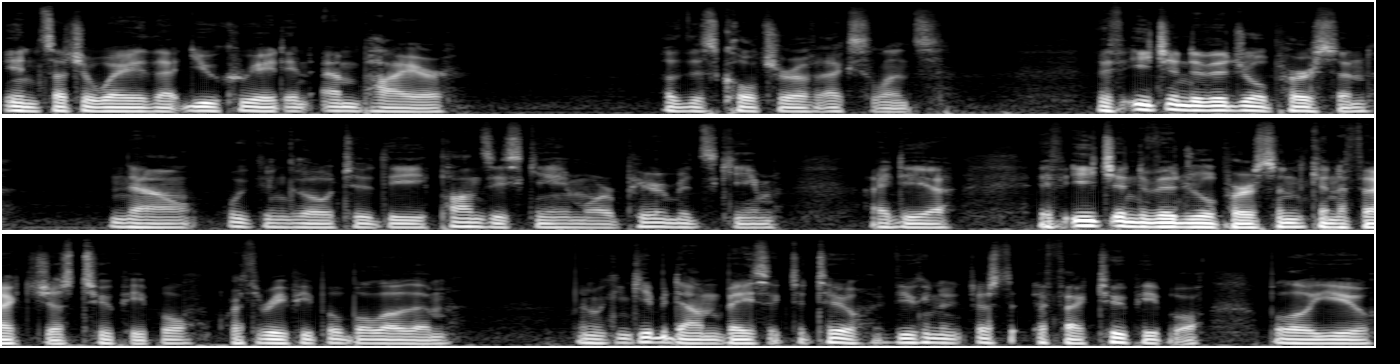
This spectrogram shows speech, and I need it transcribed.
in such a way that you create an empire of this culture of excellence. If each individual person, now we can go to the Ponzi scheme or pyramid scheme idea, if each individual person can affect just two people or three people below them, and we can keep it down basic to two. If you can just affect two people below you,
